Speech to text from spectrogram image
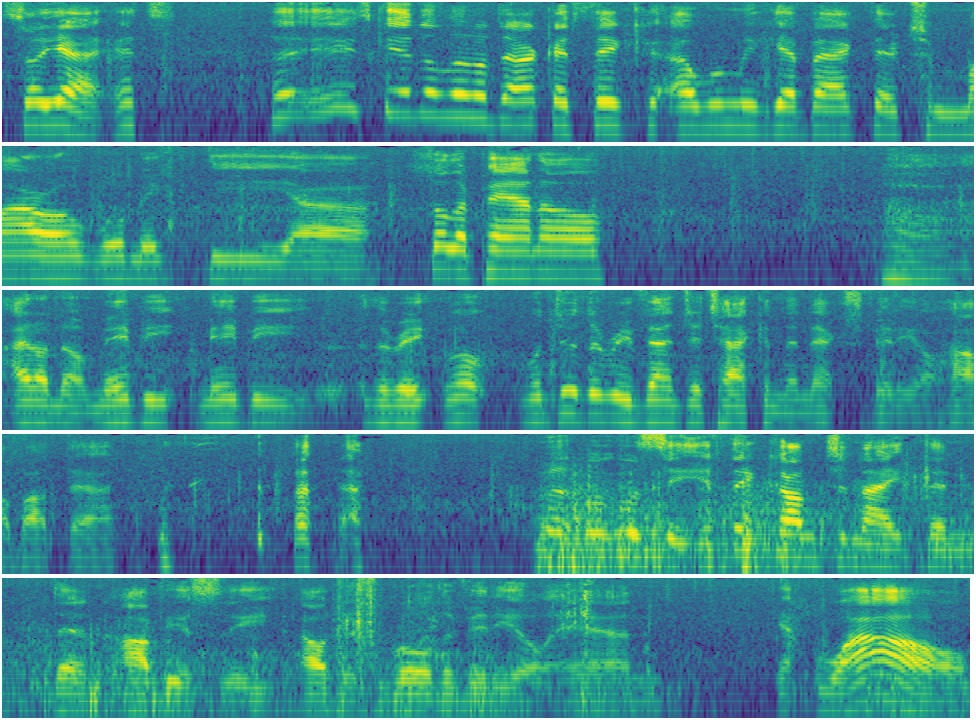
So yeah, it's, it's getting a little dark. I think uh, when we get back there tomorrow, we'll make the uh, solar panel I don't know. Maybe, maybe the re well, we'll do the revenge attack in the next video. How about that? we'll, we'll, see. If they come tonight, then then obviously I'll just roll the video and yeah. Wow,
